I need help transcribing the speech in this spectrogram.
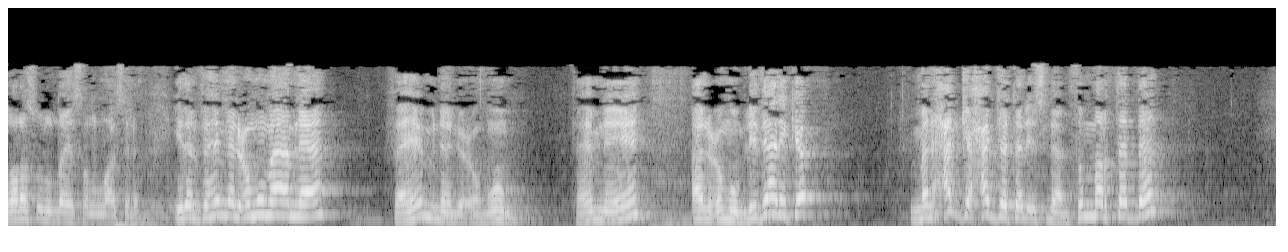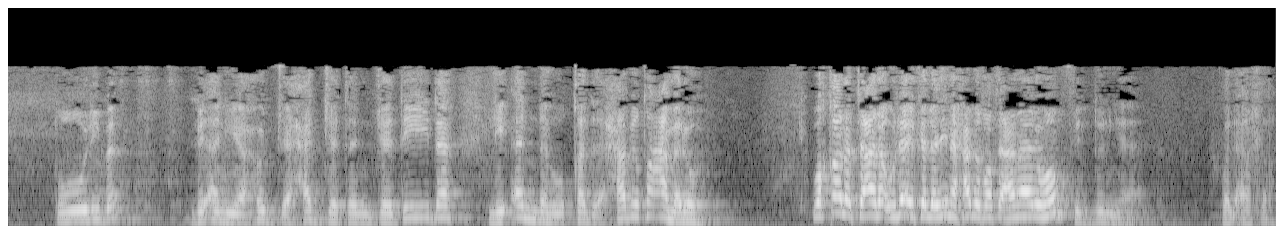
هو رسول الله صلى الله عليه وسلم. اذا فهمنا العموم أم لا؟ فهمنا العموم. فهمنا إيه؟ العموم. لذلك من حج حجة الإسلام ثم ارتد طولب بأن يحج حجة جديدة لأنه قد حبط عمله. وقال تعالى أولئك الذين حبطت أعمالهم في الدنيا والآخرة.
